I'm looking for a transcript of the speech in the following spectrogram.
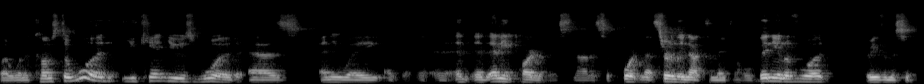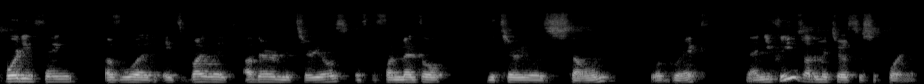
But when it comes to wood, you can't use wood as any way, in, in any part of this, not a support, not certainly not to make a whole binyan of wood or even a supporting thing of wood. It's by violate other materials. If the fundamental material is stone or brick, then you could use other materials to support it.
